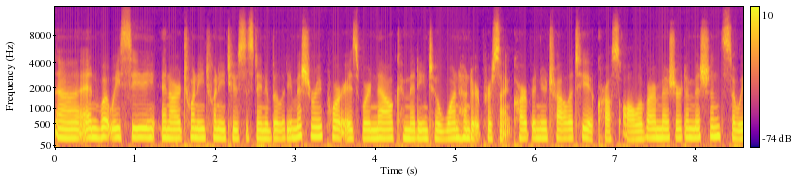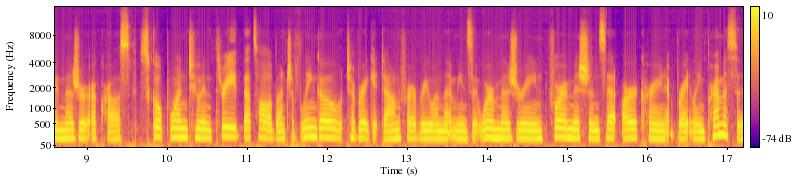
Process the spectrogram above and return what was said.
Uh, and what we see in our 2022 sustainability mission report is we're now committing to 100% carbon neutrality across all of our measured emissions. So we measure across scope one, two, and three. That's all a bunch of lingo to break it down for everyone. That means that we're measuring for emissions that are occurring at Breitling premises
